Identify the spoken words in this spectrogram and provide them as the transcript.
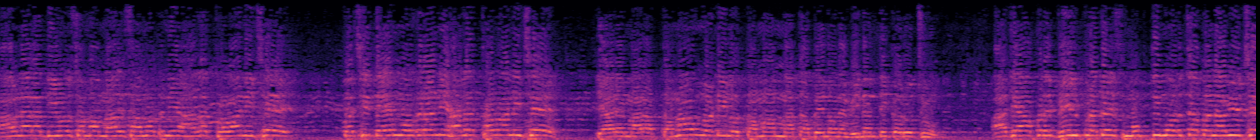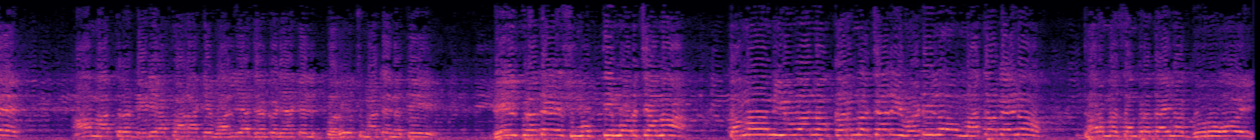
આવનારા દિવસોમાં માલ સામોટની હાલત થવાની છે. પછી દેવ મોગરાની હાલત થવાની છે. ત્યારે મારા તમામ વડીલો, તમામ માતા બહેનોને વિનંતી કરું છું આજે આપણે ભીલ પ્રદેશ મુક્તિ મોરચા બનાવ્યું છે. આ માત્ર ડેડિયાપાડા કે વાલિયા ઝઘડિયા કે ભરૂચ માટે નથી. ભીલ પ્રદેશ મુક્તિ મોરચામાં તમામ યુવાનો, કર્મચારી, વડીલો માતા બહેનો ધર્મ સંપ્રદાયના ગુરુ હોય.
